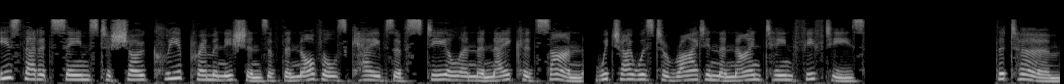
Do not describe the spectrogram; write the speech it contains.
is that it seems to show clear premonitions of the novels Caves of Steel and The Naked Sun, which I was to write in the 1950s. The term,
